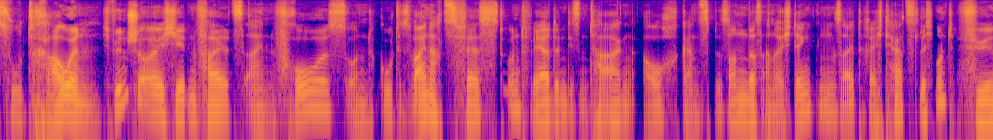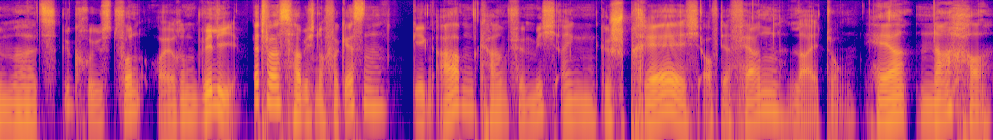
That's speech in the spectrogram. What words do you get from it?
zu trauen. Ich wünsche euch jedenfalls ein frohes und gutes Weihnachtsfest und werde in diesen Tagen auch ganz besonders an euch denken denken, seid recht herzlich und vielmals gegrüßt von eurem Willi. Etwas habe ich noch vergessen. Gegen Abend kam für mich ein Gespräch auf der Fernleitung. Herr Nacher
